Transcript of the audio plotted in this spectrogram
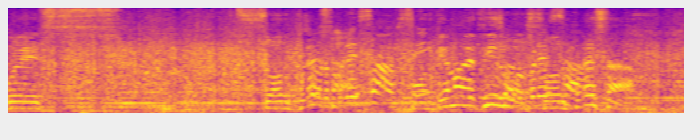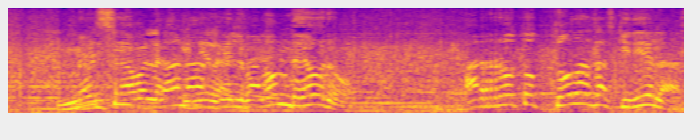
pues sorpresa. Sorpresa, sí. ¿Por qué no decirlo? Sorpresa. Messi No en las gana quinielas, el balón de oro. Ha roto todas las quinielas.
